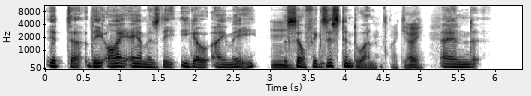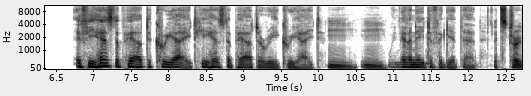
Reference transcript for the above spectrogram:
It uh, the I am is the ego eimi, mm. the self-existent one. Okay. And if he has the power to create, he has the power to recreate. Mm, mm. We never need to forget that. It's true.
